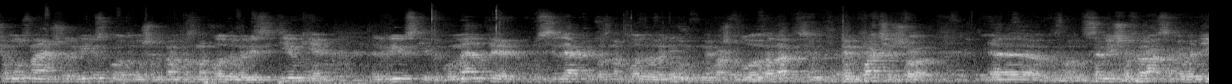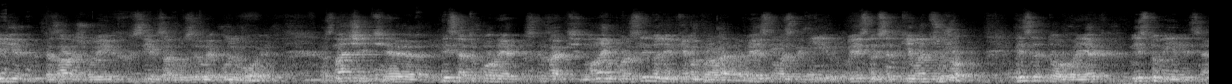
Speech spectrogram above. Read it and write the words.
Чому знаємо, що львівського? Тому що ми там познаходили візитівки, львівські документи, усілякі познаходили, ну, не важко було згадатися, тим паче, що е, самі шофера, самі водії казали, що їх всіх загрузили у Львові. Значить, е, після такого, як сказати, маленького розслідування, яке ми провели, такий, вияснився такий ланцюжок. Після того, як місто Вінниця,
